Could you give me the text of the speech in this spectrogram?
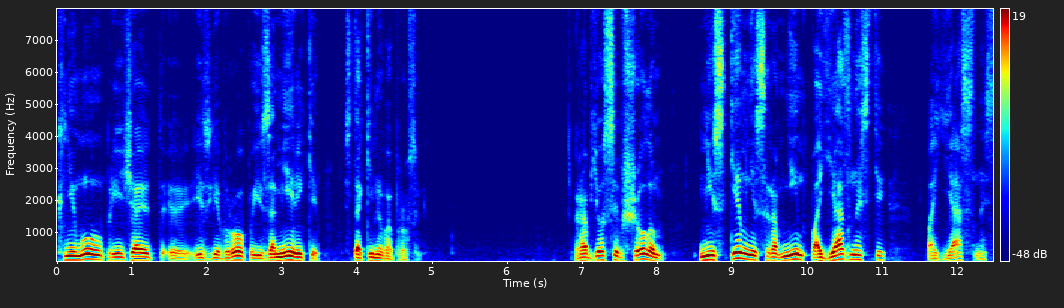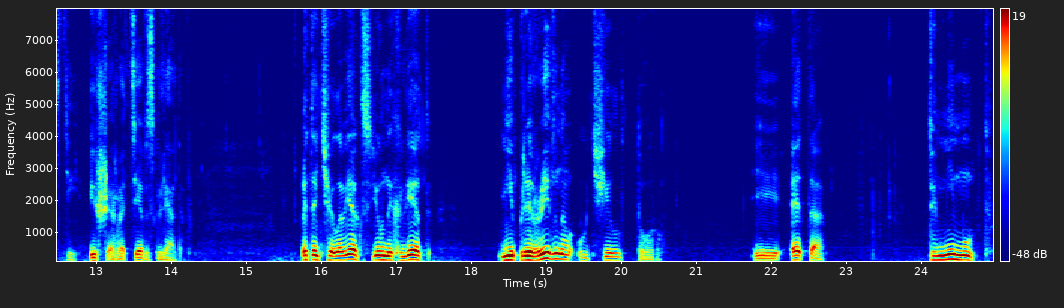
К нему приезжают э, из Европы, из Америки с такими вопросами. Равьосиф Шолом ни с кем не сравним по ясности, по ясности и широте взглядов. Этот человек с юных лет непрерывно учил Тору. И это тмимут,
